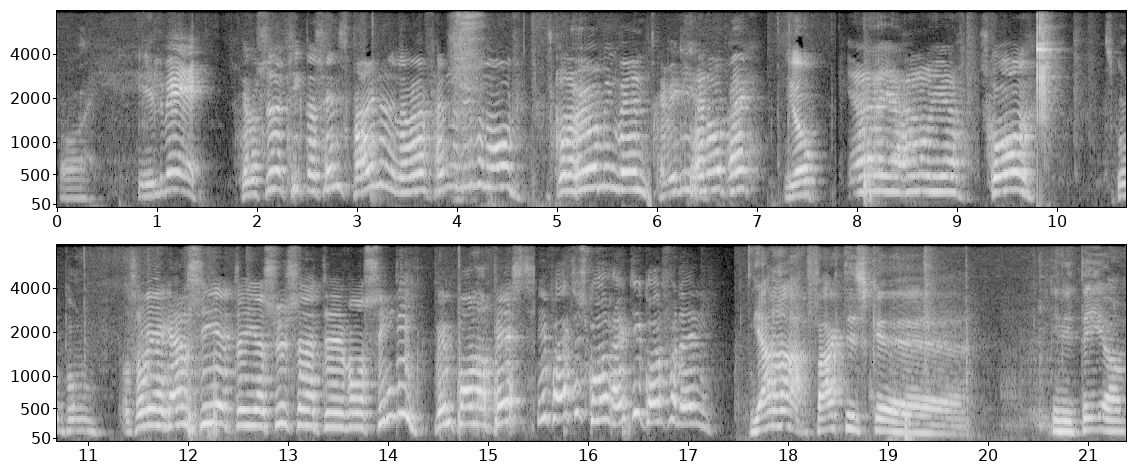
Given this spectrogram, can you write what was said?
For helvede. Skal du sidde og kigge dig selv i spejlet, eller hvad fanden er det for noget? Du skal da høre, min ven. Skal vi ikke lige have noget prik? Jo. Ja, jeg har noget her. Skål. Skål på nu. Og så vil jeg gerne sige, at øh, jeg synes, at øh, vores single, Hvem boller bedst, det er faktisk gået rigtig godt for den. Jeg har faktisk øh, en idé om...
